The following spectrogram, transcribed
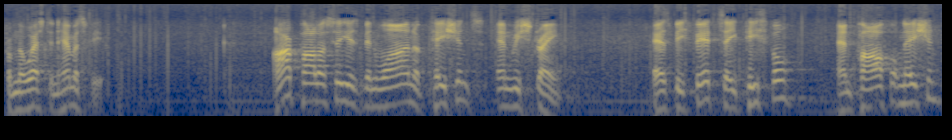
from the Western Hemisphere. Our policy has been one of patience and restraint, as befits a peaceful and powerful nation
